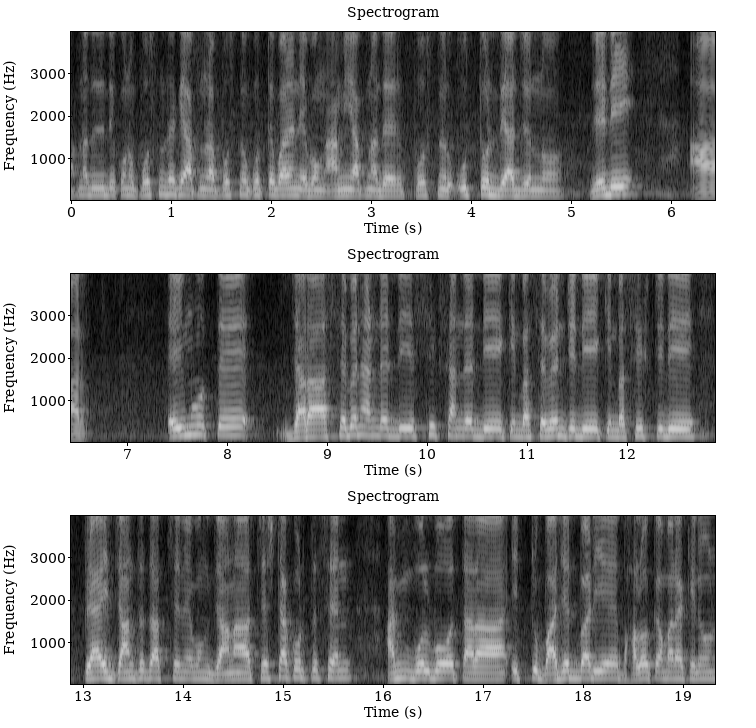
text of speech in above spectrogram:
আপনাদের যদি কোনো প্রশ্ন থাকে, আপনারা প্রশ্ন করতে পারেন এবং আমি আপনাদের প্রশ্নের উত্তর দেওয়ার জন্য রেডি আর এই মুহূর্তে যারা seven hundred D six hundred D কিংবা সেভেন্টি ডি কিংবা সিক্সটি ডি প্রাইস জানতে চাচ্ছেন এবং জানার চেষ্টা করতেছেন, আমি বলব তারা একটু বাজেট বাড়িয়ে ভালো ক্যামেরা কিনুন।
